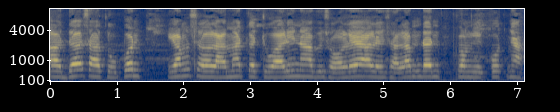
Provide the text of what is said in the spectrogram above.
ada satupun yang selamat kecuali Nabi Soleh alaihissalam dan pengikutnya.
